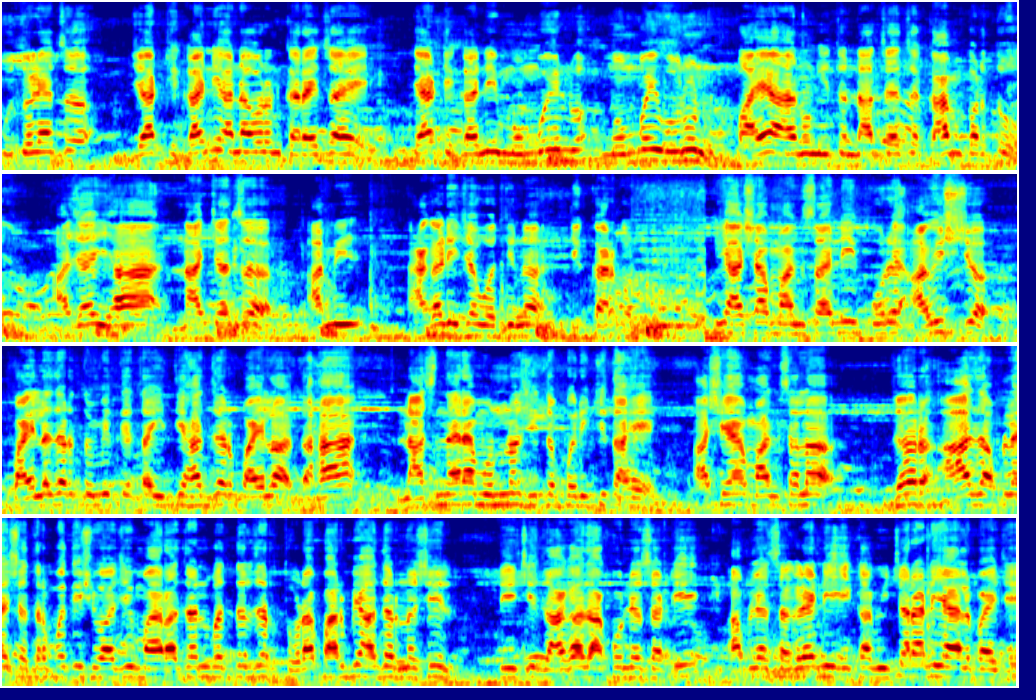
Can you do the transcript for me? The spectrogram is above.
पुतळ्याचं ज्या ठिकाणी अनावरण करायचं आहे त्या ठिकाणी मुंबई मुंबईवरून बाया आणून इथं नाचायचं काम करतो. अशा ह्या नाचाचं आम्ही आघाडीच्या वतीनं धिक्कार करतो. की अशा माणसांनी पुरे आयुष्य पाहिलं जर तुम्ही त्याचा इतिहास जर पाहिला तर हा नाचणाऱ्या म्हणूनच इथं परिचित आहे. अशा या माणसाला जर आज आपल्या छत्रपती शिवाजी महाराजांबद्दल जर थोडाफार बी आदर नसेल त्याची जागा दाखवण्यासाठी आपल्या सगळ्यांनी एका विचाराने यायला पाहिजे.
